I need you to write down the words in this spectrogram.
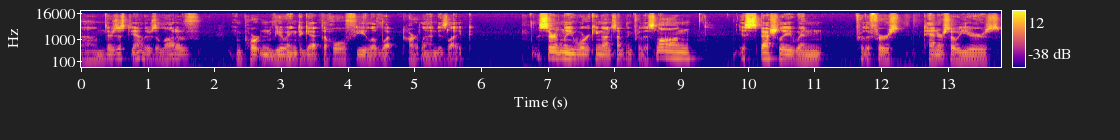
Um, there's just yeah, there's a lot of important viewing to get the whole feel of what Heartland is like. Certainly, working on something for this long, especially when for the first ten or so years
